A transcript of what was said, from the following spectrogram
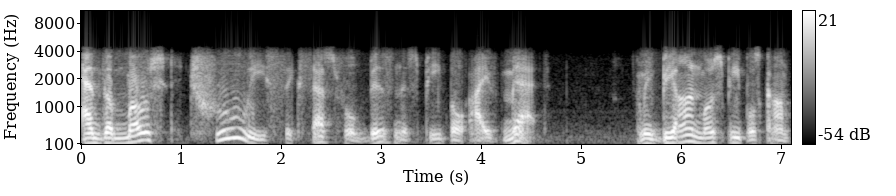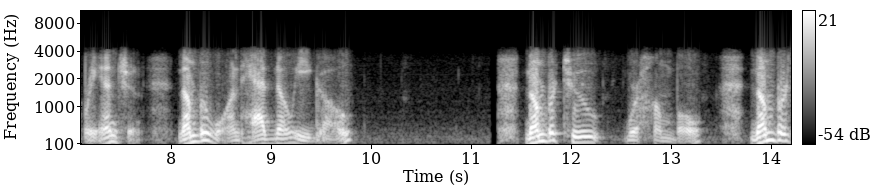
And the most truly successful business people I've met, I mean, beyond most people's comprehension, number one, had no ego. Number two, were humble. Number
